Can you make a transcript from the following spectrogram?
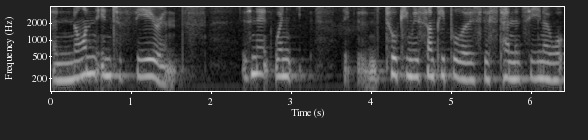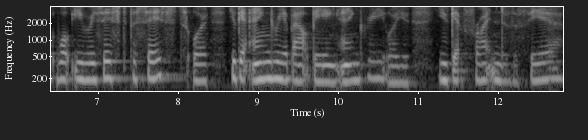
a non interference. Isn't it? When talking with some people, there's this tendency, you know, what, what you resist persists, or you get angry about being angry, or you, you get frightened of the fear.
